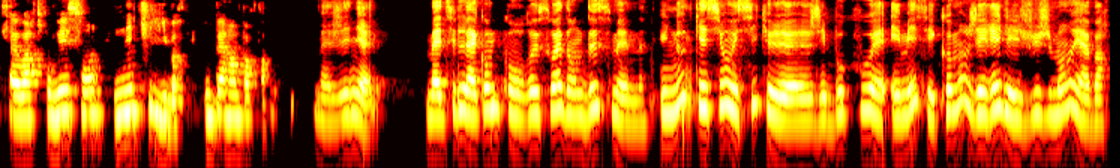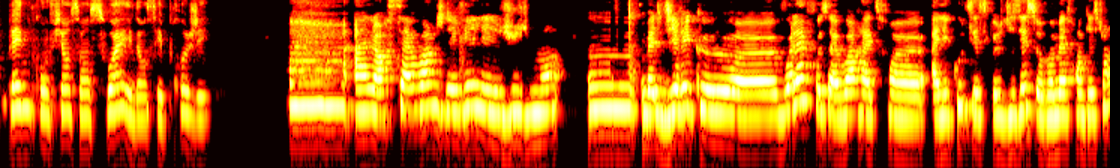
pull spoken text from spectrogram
savoir trouver son équilibre, hyper important. Bah, génial. Mathilde Lacombe qu'on reçoit dans deux semaines. Une autre question aussi que j'ai beaucoup aimé, c'est comment gérer les jugements et avoir pleine confiance en soi et dans ses projets? Ah, alors, savoir gérer les jugements, hum, bah, je dirais que euh, voilà, faut savoir être euh, à l'écoute, c'est ce que je disais, se remettre en question.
